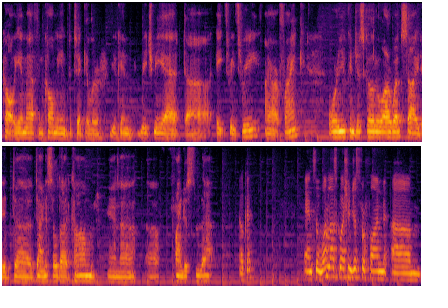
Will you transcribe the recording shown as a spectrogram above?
call EMF and call me in particular. You can reach me at uh, 833 IR Frank, or you can just go to our website at uh, dynasil.com and uh, uh, find us through that. Okay. And so, one last question, just for fun. Um,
